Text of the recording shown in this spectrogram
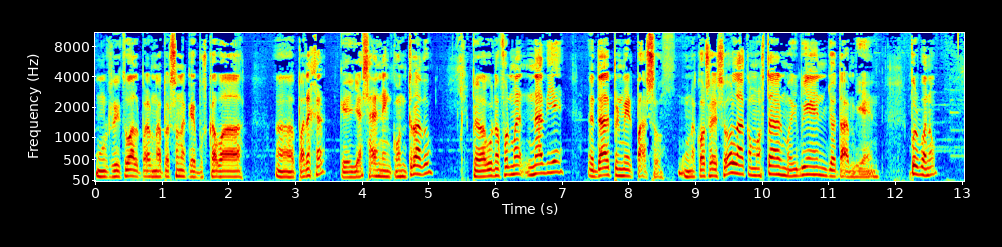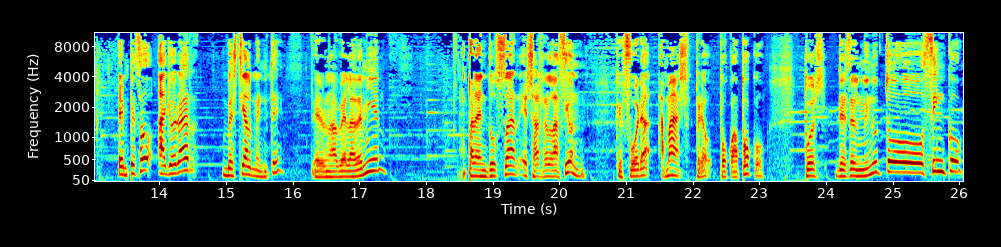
un ritual para una persona que buscaba eh, pareja, que ya se han encontrado, pero de alguna forma nadie da el primer paso. Una cosa es, hola, ¿cómo estás? Muy bien, yo también. Pues bueno, empezó a llorar bestialmente, era una vela de miel, para endulzar esa relación que fuera a más, pero poco a poco. Pues desde el minuto 5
